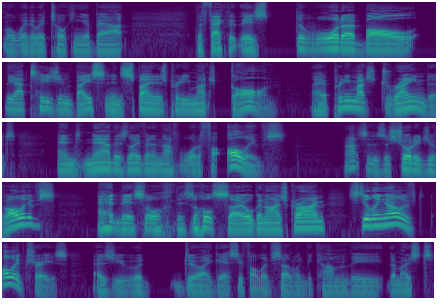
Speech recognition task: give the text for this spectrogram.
or whether we're talking about the fact that there's the water bowl, the artesian basin in Spain is pretty much gone. They have pretty much drained it, and now there's not even enough water for olives. Right, so there's a shortage of olives and there's all there's also organised crime stealing olive olive trees, as you would do, I guess, if olives suddenly become the the most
